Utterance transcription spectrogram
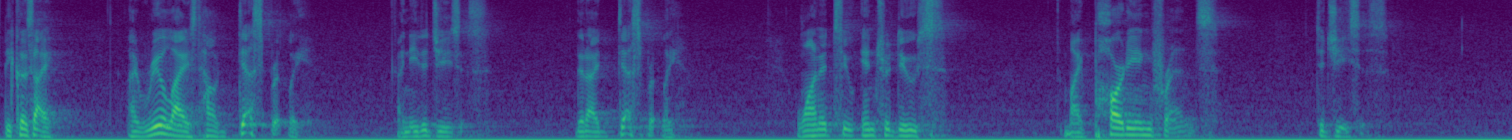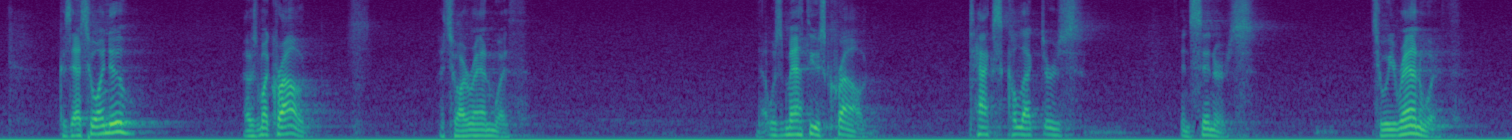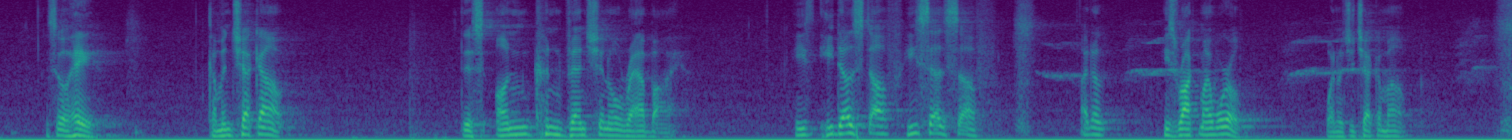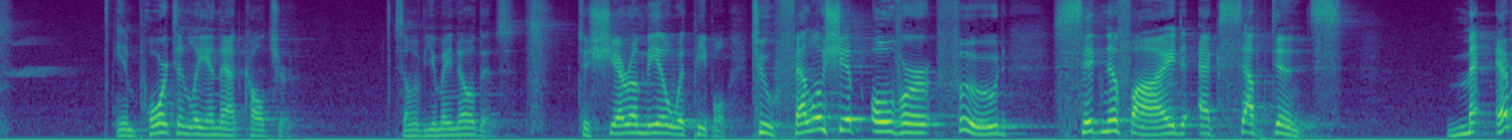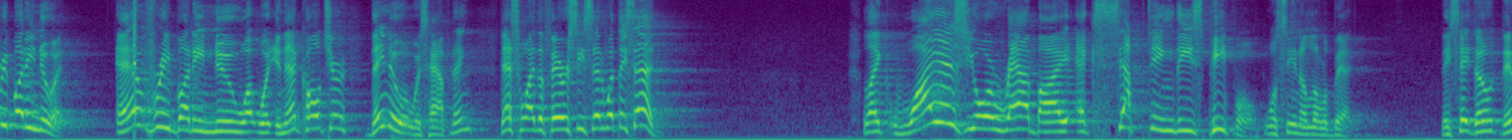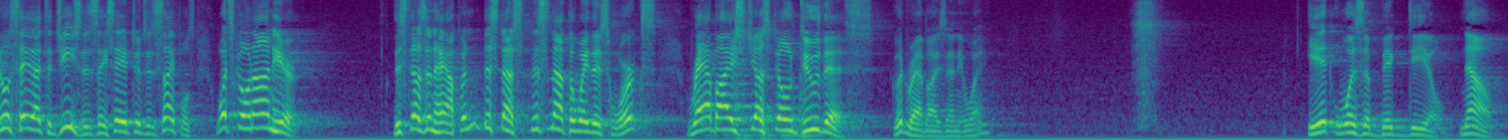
because I, I realized how desperately I needed Jesus, that I desperately wanted to introduce my partying friends to Jesus. Because that's who I knew. That was my crowd. That's who I ran with. That was Matthew's crowd tax collectors and sinners. That's who he ran with. So, hey, come and check out this unconventional rabbi. He, he does stuff, he says stuff. I don't, he's rocked my world. Why don't you check him out? Importantly, in that culture, some of you may know this, to share a meal with people, to fellowship over food signified acceptance. Everybody knew it. Everybody knew what would, in that culture, they knew what was happening. That's why the Pharisees said what they said. Like, why is your rabbi accepting these people? We'll see in a little bit. They, say, they, don't, they don't say that to Jesus, they say it to the disciples. What's going on here? This doesn't happen. This, not, this is not the way this works. Rabbis just don't do this. Good rabbis, anyway. It was a big deal. Now,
